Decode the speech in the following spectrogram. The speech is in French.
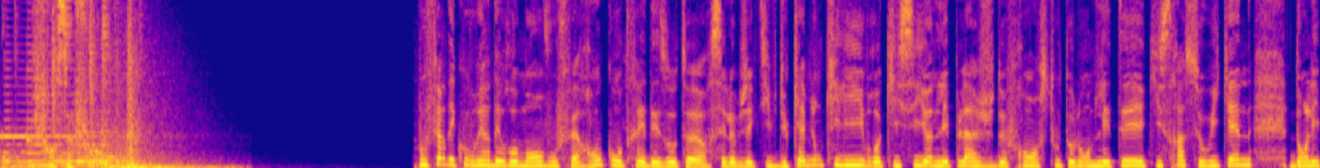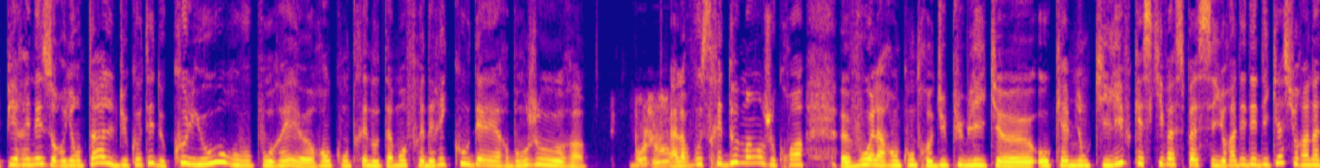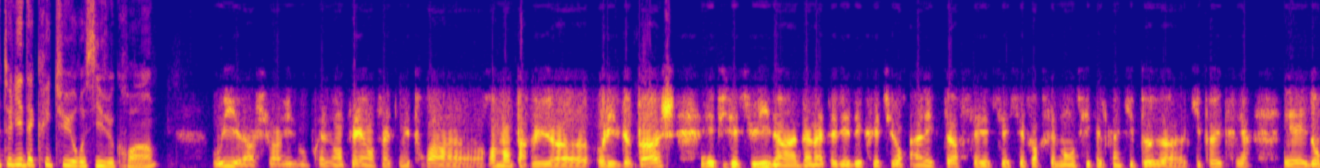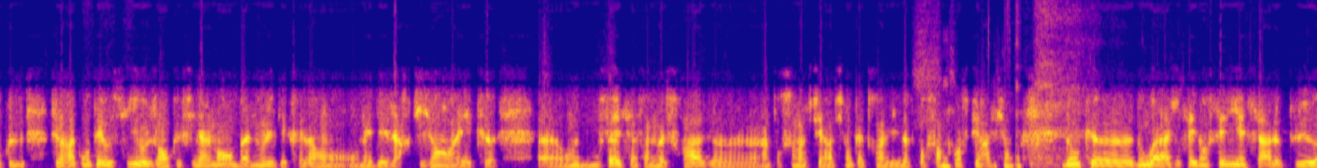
France Info. Vous faire découvrir des romans, vous faire rencontrer des auteurs, c'est l'objectif du camion qui livre, qui sillonne les plages de France tout au long de l'été et qui sera ce week-end dans les Pyrénées-Orientales du côté de Collioure où vous pourrez euh, rencontrer notamment Frédéric Couder. Bonjour. Bonjour. Alors vous serez demain, je crois, euh, vous à la rencontre du public euh, au camion qui livre. Qu'est-ce qui va se passer? Il y aura des dédicaces sur un atelier d'écriture aussi, je crois. Hein? Oui, alors je suis ravi de vous présenter en fait mes trois euh, romans parus euh, au livre de poche. Et puis c'est suivi d'un atelier d'écriture. Un lecteur, c'est forcément aussi quelqu'un qui peut euh, qui peut écrire. Et donc c'est de raconter aussi aux gens que finalement, bah, nous les écrivains, on, est des artisans et que vous savez c'est la fameuse phrase 1% d'inspiration, 99% de transpiration. donc donc voilà, j'essaye d'enseigner ça le plus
